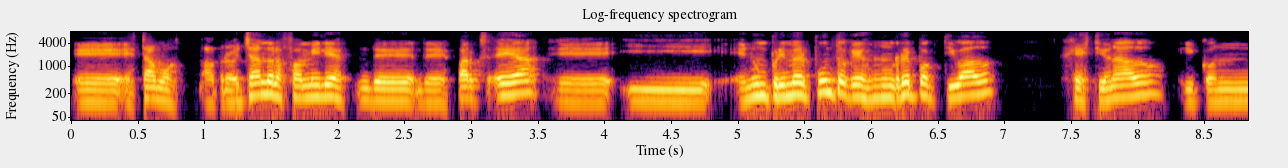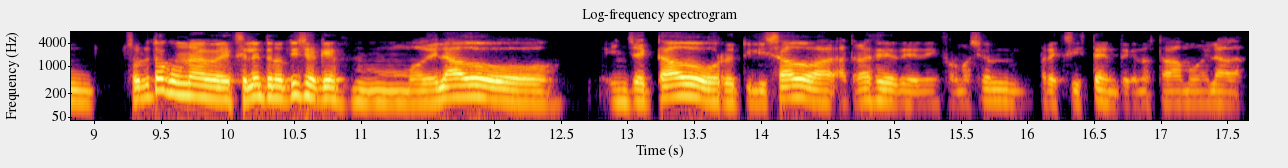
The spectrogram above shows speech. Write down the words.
eh, estamos aprovechando las familias de, Sparks EA y en un primer punto que es un repo activado, gestionado y con sobre todo con una excelente noticia que es modelado, inyectado o reutilizado a, través de, información preexistente que no estaba modelada.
